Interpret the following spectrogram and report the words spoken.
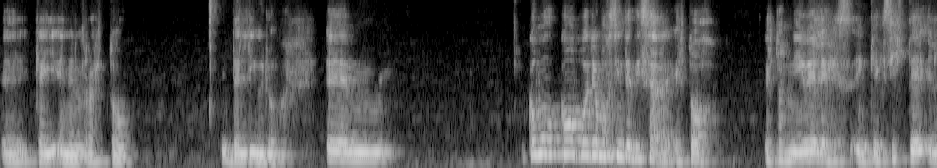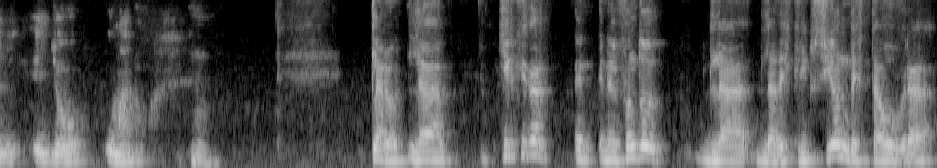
que hay en el resto del libro. ¿Cómo, podríamos sintetizar estos, estos niveles en que existe el, yo humano? Mm. Claro, la, Kierkegaard, en, el fondo, la, descripción de esta obra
